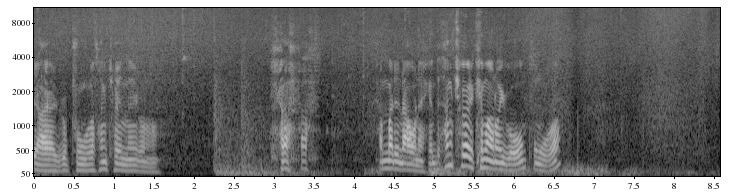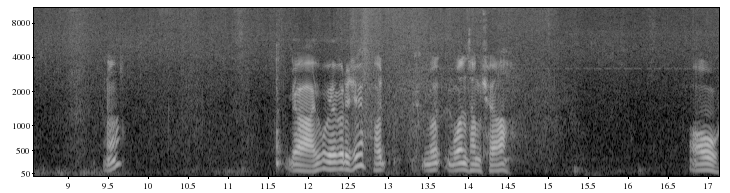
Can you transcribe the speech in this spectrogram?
야, 이거 붕어가 상처 있네 이거는. 한 마리 나오네. 근데 상처가 이렇게 많아 이거 붕어가? 어? 야, 이거 왜 그러지? 어, 뭐, 뭔 상처야? 어우,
